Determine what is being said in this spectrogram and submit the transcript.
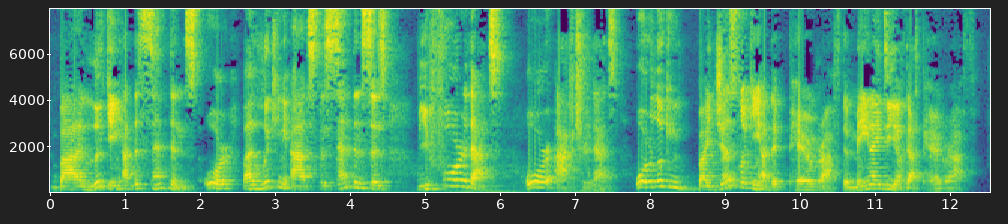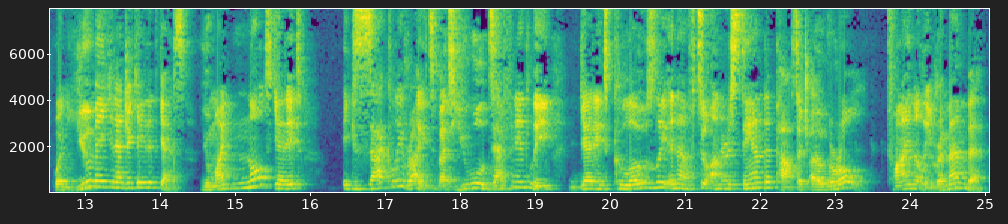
by looking at the sentence or by looking at the sentences before that or after that, or looking by just looking at the paragraph, the main idea of that paragraph. When you make an educated guess, you might not get it exactly right, but you will definitely get it closely enough to understand the passage overall. Finally, remember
